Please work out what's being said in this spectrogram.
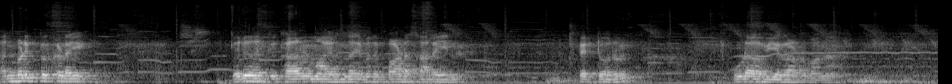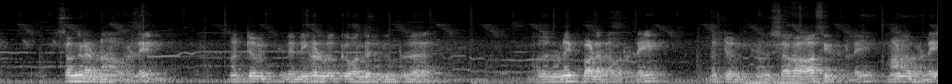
அன்பளிப்புகளை பெறுவதற்கு காரணமாக இருந்த எமது பாடசாலையின் பெற்றோரும் ஊடகவியலாளருமான சங்கரண்ணா அவர்களே மற்றும் இந்த நிகழ்வுக்கு வந்திருக்கின்ற அதன் அவர்களே மற்றும் சக ஆசிரியர்களே மாணவர்களே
